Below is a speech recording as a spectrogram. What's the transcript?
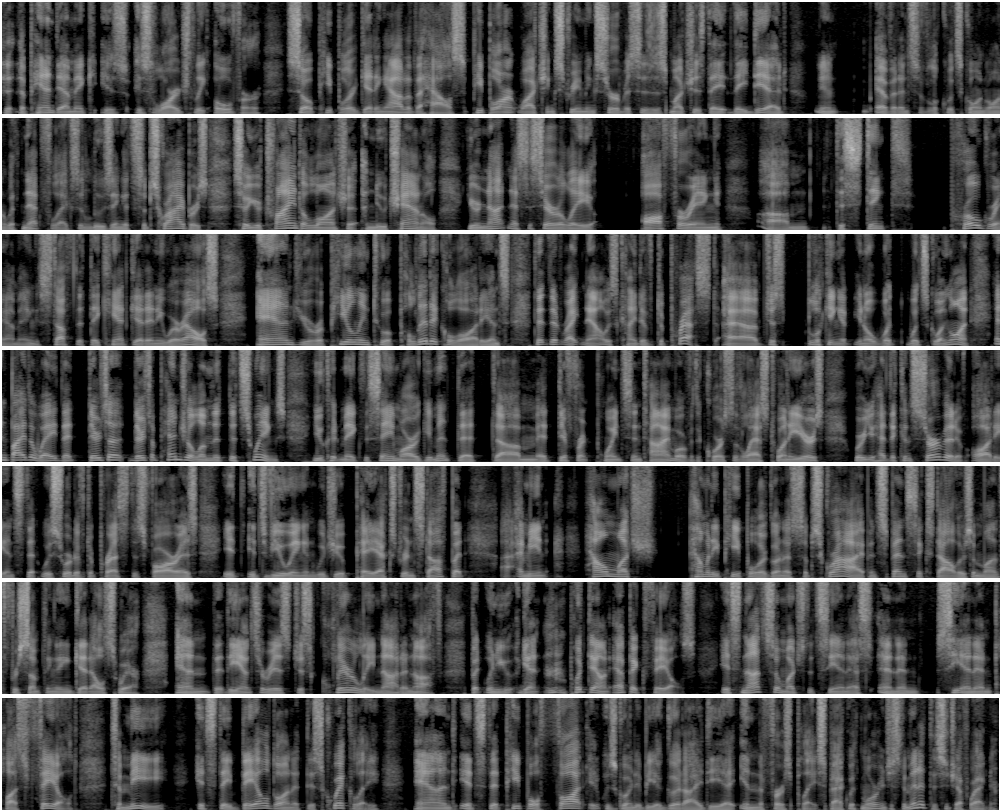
the, the pandemic is is largely over, so people are getting out of the house. People aren't watching streaming services as much as they, they did. You know, evidence of look what's going on with Netflix and losing its subscribers. So you're trying to launch a, a new channel. You're not necessarily offering um, distinct programming, stuff that they can't get anywhere else, and you're appealing to a political audience that, that right now is kind of depressed. Uh, just looking at you know what what's going on. And by the way, that there's a there's a pendulum that, that swings. You could make the same argument that um, at different points in time over the course of the last 20 years, where you had the conservative audience that was sort of depressed as far as it, its viewing and would you pay extra and stuff. But I mean, how much how many people are going to subscribe and spend $6 a month for something they can get elsewhere? And the, the answer is just clearly not enough. But when you, again, put down epic fails, it's not so much that CNS and then CNN Plus failed. To me, it's they bailed on it this quickly, and it's that people thought it was going to be a good idea in the first place. Back with more in just a minute. This is Jeff Wagner.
